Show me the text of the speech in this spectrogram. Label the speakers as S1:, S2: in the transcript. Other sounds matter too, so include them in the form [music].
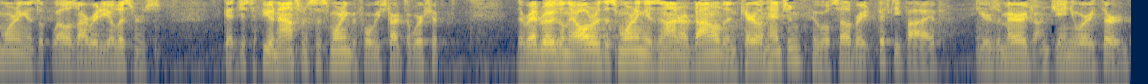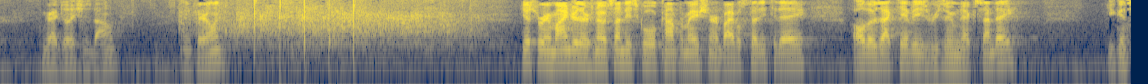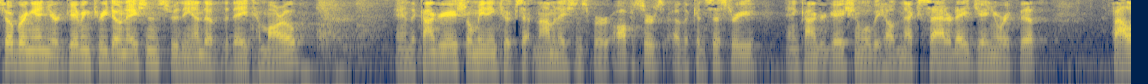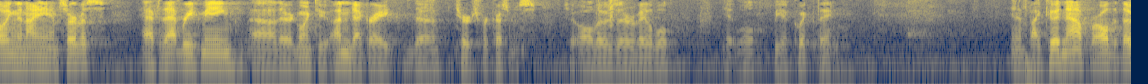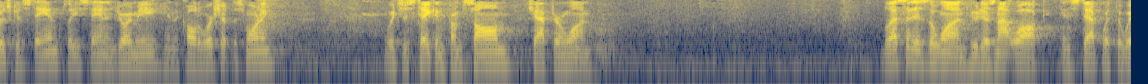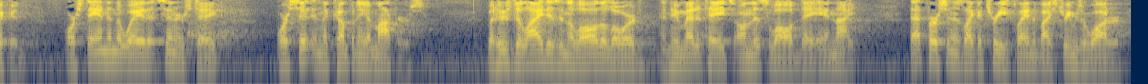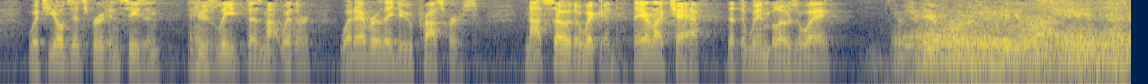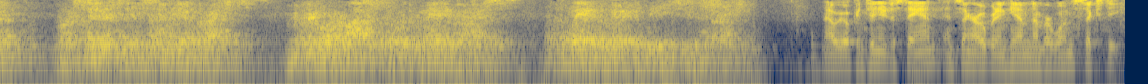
S1: morning as well as our radio listeners. Got just a few announcements this morning before we start the worship. The red rose on the altar this morning is in honor of Donald and Carolyn Henson, who will celebrate 55 years of marriage on January 3rd. Congratulations, Donald and Carolyn. Just a reminder, there's no Sunday school, confirmation, or Bible study today. All those activities resume next Sunday. You can still bring in your giving tree donations through the end of the day tomorrow. And the congregational meeting to accept nominations for officers of the consistory and congregation will be held next Saturday, January 5th, following the 9 a.m. service. After that brief meeting, uh, they're going to undecorate the church for Christmas. So all those that are available, it will be a quick thing. And if I could now, for all that those could stand, please stand and join me in the call to worship this morning, which is taken from Psalm chapter 1. Blessed is the one who does not walk in step with the wicked, or stand in the way that sinners take, or sit in the company of mockers, but whose delight is in the law of the Lord, and who meditates on this law day and night. That person is like a tree planted by streams of water which yields its fruit in season, and whose leaf does not wither. Whatever they do prospers. Not so the wicked. They are like chaff that the wind blows away.
S2: Therefore, the wicked will not stand in judgment, nor sinners in the assembly of the righteous. The Lord watches over the way of the righteous, but the way of the wicked leads to destruction.
S1: Now we will continue to stand and sing our opening hymn, number 160.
